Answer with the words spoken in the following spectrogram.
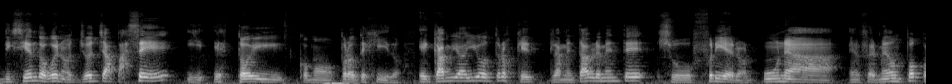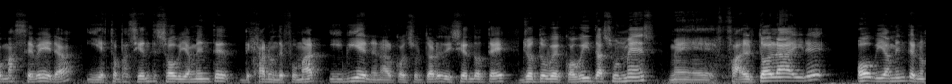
diciendo, bueno, yo ya pasé y estoy como protegido. En cambio hay otros que lamentablemente sufrieron una enfermedad un poco más severa y estos pacientes obviamente dejaron de fumar y vienen al consultorio diciéndote, yo tuve COVID hace un mes, me faltó el aire Obviamente no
